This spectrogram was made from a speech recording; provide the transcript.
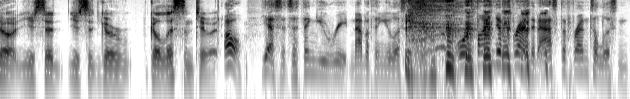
No, you said you said go go listen to it. Oh, yes, it's a thing you read, not a thing you listen to. or find a friend and ask the friend to listen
